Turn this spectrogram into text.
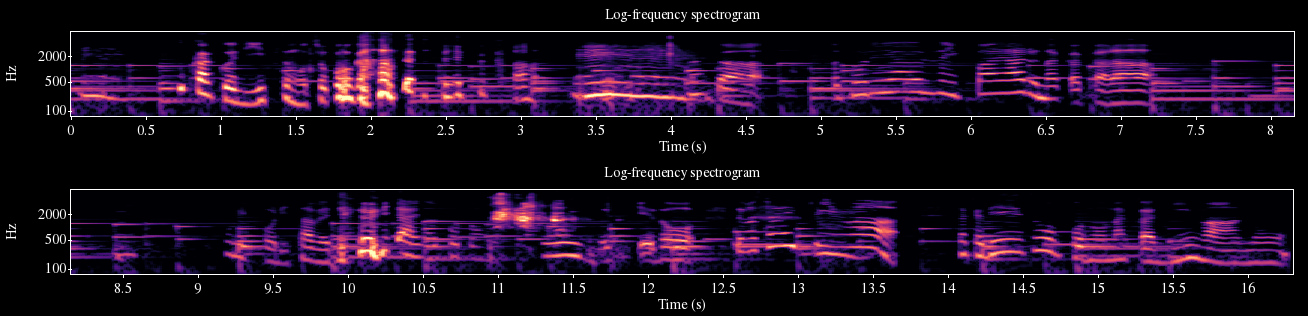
うん。近くにいつもチョコがあるというかうん。なんかとりあえずいっぱいある中からポリポリ食べてるみたいなことも多いんですけどでも最近はだから冷蔵庫の中に今あの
